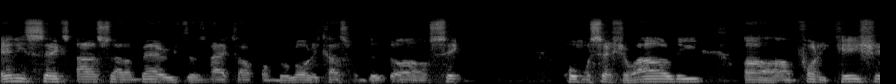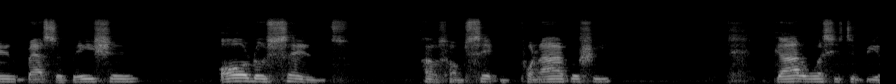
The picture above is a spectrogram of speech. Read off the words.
any sex outside of marriage does not come from the Lord. It comes from the uh, Satan. Homosexuality, uh, fornication, masturbation, all those sins comes from Satan. Pornography. God wants you to be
